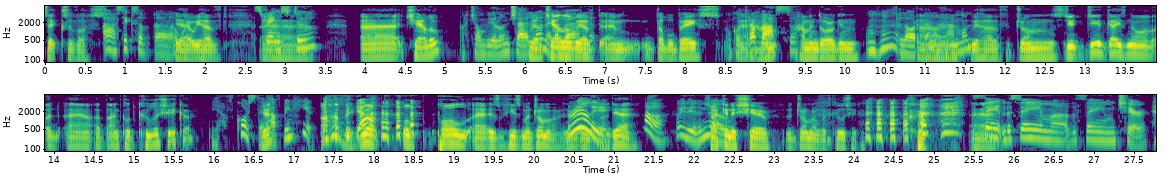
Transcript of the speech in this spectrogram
six of us. Ah, six of. Uh, yeah, we have strings uh, too. Uh, cello. Ah, c'è un violoncello We have nella cello. We have um, double bass. Un uh, contrabbasso. Hammond organ. Mhm, l'organo and Hammond. We have drums. Do you, do you guys know of a, uh, a band called Kula Shaker? Yeah, of course they Yeah? have been here. Oh, have they? yeah. well, well, Paul uh, is he's my drummer. in the- in Really? yeah. ah, we didn't So know. I kind of share the drummer with Kula Shaker. Same- the same, uh, the same chair.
